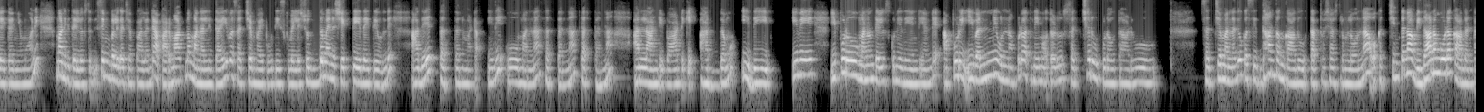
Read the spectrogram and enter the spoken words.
చైతన్యము అని మనకి తెలుస్తుంది. సింపుల్గా చెప్పాలంటే ఆ పరమాత్మ మనల్ని దైవ సత్యం వైపుకు తీసుకువెళ్ళే శుద్ధమైన శక్తి ఏదైతే ఉంది అదే తత్ అనమాట ఇది ఓమన్న సత్తన్న తత్తన్న అలాంటి వాటికి అర్థము ఇది. ఇవి ఇప్పుడు మనం తెలుసుకునేది ఏంటి అంటే అప్పుడు ఇవన్నీ ఉన్నప్పుడు అతను ఏమవుతాడు సత్యరూపుడవుతాడు సత్యం అన్నది ఒక సిద్ధాంతం కాదు. తత్వశాస్త్రంలో ఉన్న ఒక చింతన విధానం కూడా కాదంట.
